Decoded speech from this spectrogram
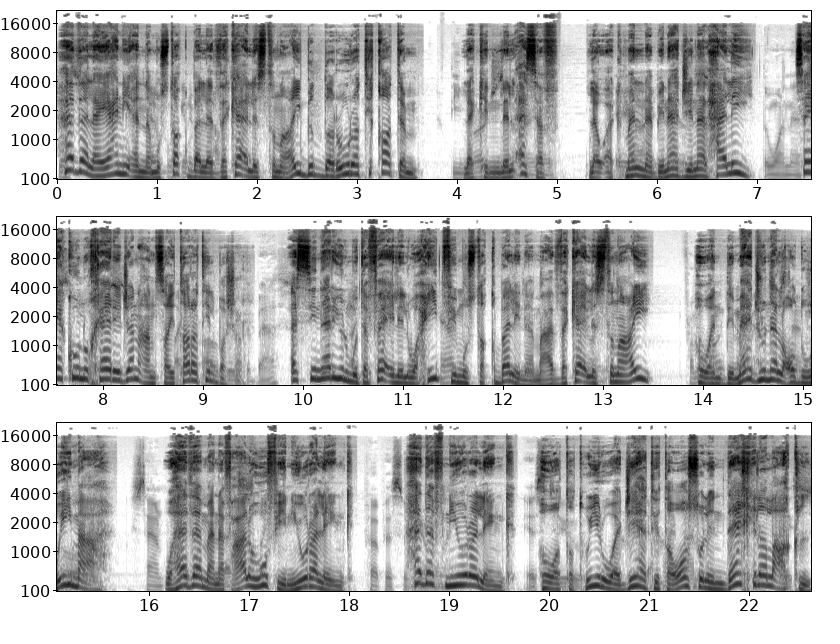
هذا لا يعني أن مستقبل الذكاء الاصطناعي بالضرورة قاتم لكن للأسف لو أكملنا بنهجنا الحالي سيكون خارجا عن سيطرة البشر. السيناريو المتفائل الوحيد في مستقبلنا مع الذكاء الاصطناعي هو اندماجنا العضوي معه وهذا ما نفعله في نيورالينك هدف نيورالينك هو تطوير واجهة تواصل داخل العقل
